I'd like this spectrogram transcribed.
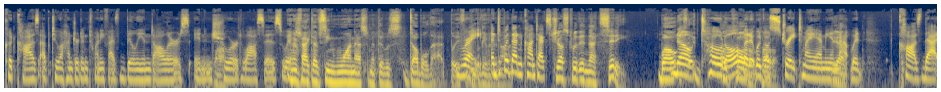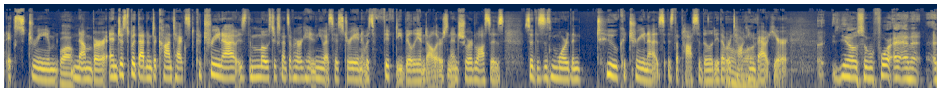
could cause up to $125 billion in insured losses. Which, And in fact, I've seen one estimate that was double that. But right. believe it And or to put that in context, Just within that city. well, no, oh, total, oh, total, but it would go straight to Miami, and Yeah. that would cause that extreme Wow. number. And just to put that into context, Katrina is the most expensive hurricane in U.S. history, and it was $50 billion in insured losses. So this is more than two Katrinas, is the possibility that we're talking my. about here. you know, so before, and uh, uh,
